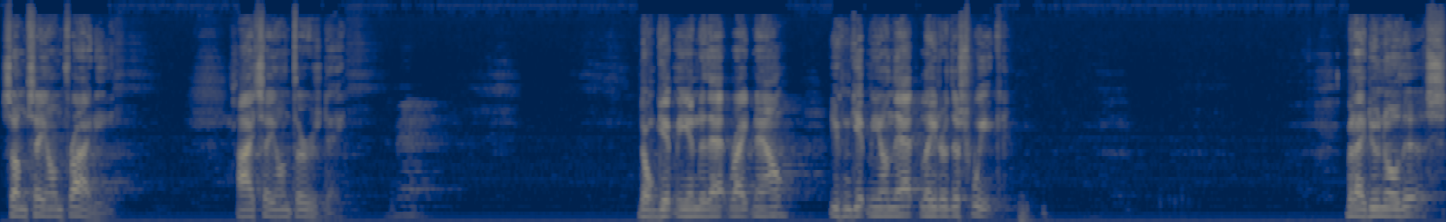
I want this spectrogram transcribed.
some say on Friday. I say on Thursday. Amen. Don't get me into that right now. You can get me on that later this week. But I do know this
